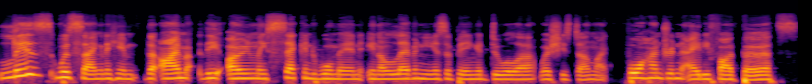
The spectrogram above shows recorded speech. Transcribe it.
Liz was saying to him that I'm the only second woman in 11 years of being a doula where she's done like 485 births.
